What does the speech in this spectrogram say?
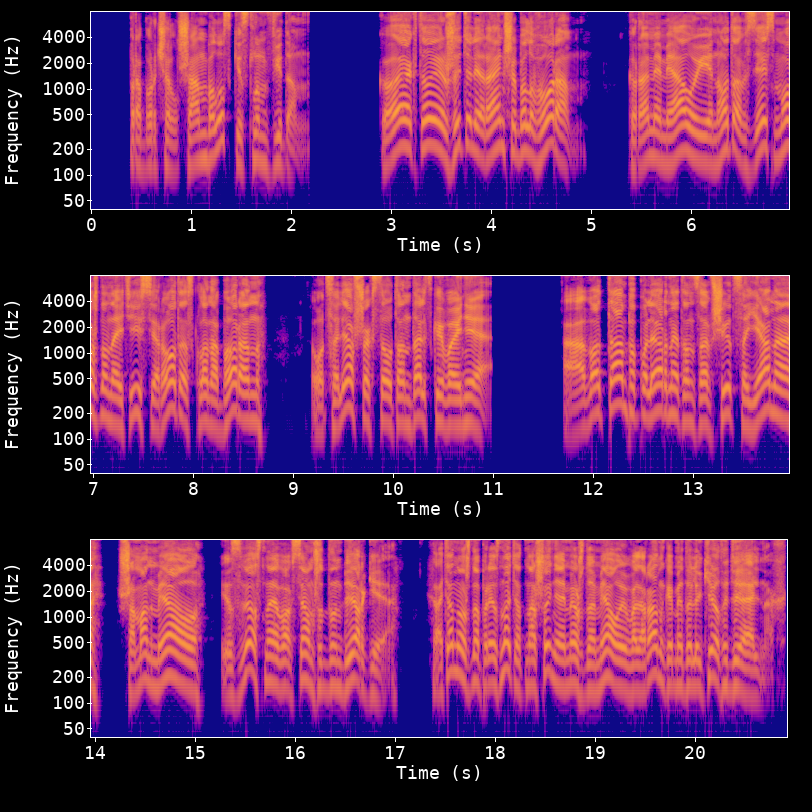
— пробурчал Шамбалу с кислым видом. «Кое-кто из жителей раньше был вором. Кроме Мяу и енотов, здесь можно найти сирот из клана Барон, уцелевших в Саутандальской войне. А вот там популярная танцовщица Яна, шаман Мяу, известная во всем Жуденберге. Хотя нужно признать, отношения между Мяу и Вальрангами далеки от идеальных.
